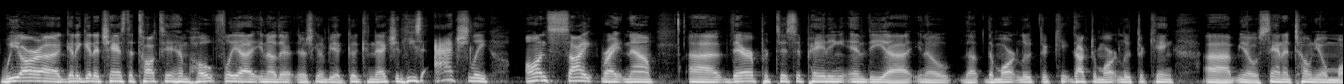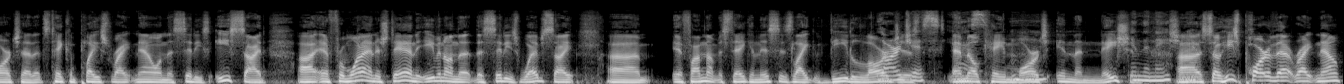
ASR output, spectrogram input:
we are going to get a chance to talk to him. Hopefully, you know, there, there's going to be a good connection. He's actually on site right now. Uh, they're participating in the uh, you know the the Martin Luther King, Dr. Martin Luther King uh, you know San Antonio March uh, that's taking place right now on the city's east side. Uh, and from what I understand, even on the the city's website. Um, if I'm not mistaken, this is like the largest, largest yes. MLK mm-hmm. march in the nation. In the nation. Uh, so he's part of that right now,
